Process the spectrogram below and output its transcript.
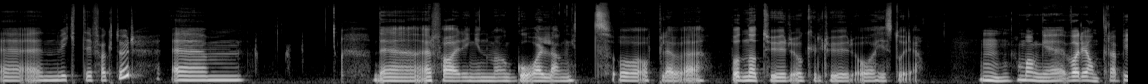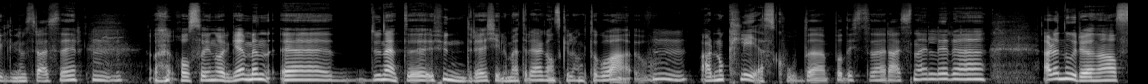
en viktig faktor. Det er erfaringen med å gå langt og oppleve både natur og kultur og historie. Mm, mange varianter av pilegrimsreiser. Mm. også i Norge. Men eh, du nevnte 100 km, er ganske langt å gå. Mm. Er det noe kleskode på disse reisene, eller eh, er det norrønas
